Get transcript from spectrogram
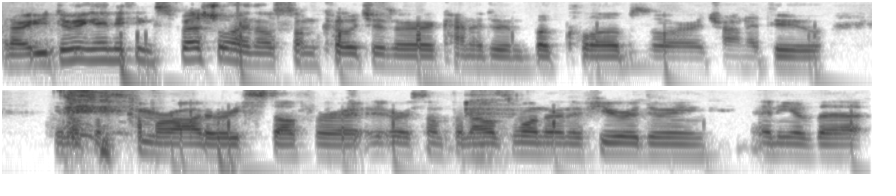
and are you doing anything special? I know some coaches are kind of doing book clubs or trying to do you know some camaraderie stuff or, or something. I was wondering if you were doing any of that.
